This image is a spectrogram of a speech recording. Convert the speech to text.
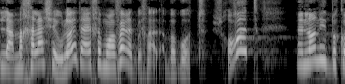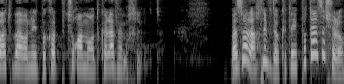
למחלה שהוא לא יודע איך היא מועברת בכלל, אבעבועות שחורות, הן לא נדבקות בה או נדבקות בצורה מאוד קלה ומחלימות. ואז הוא הלך לבדוק את ההיפותזה שלו.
